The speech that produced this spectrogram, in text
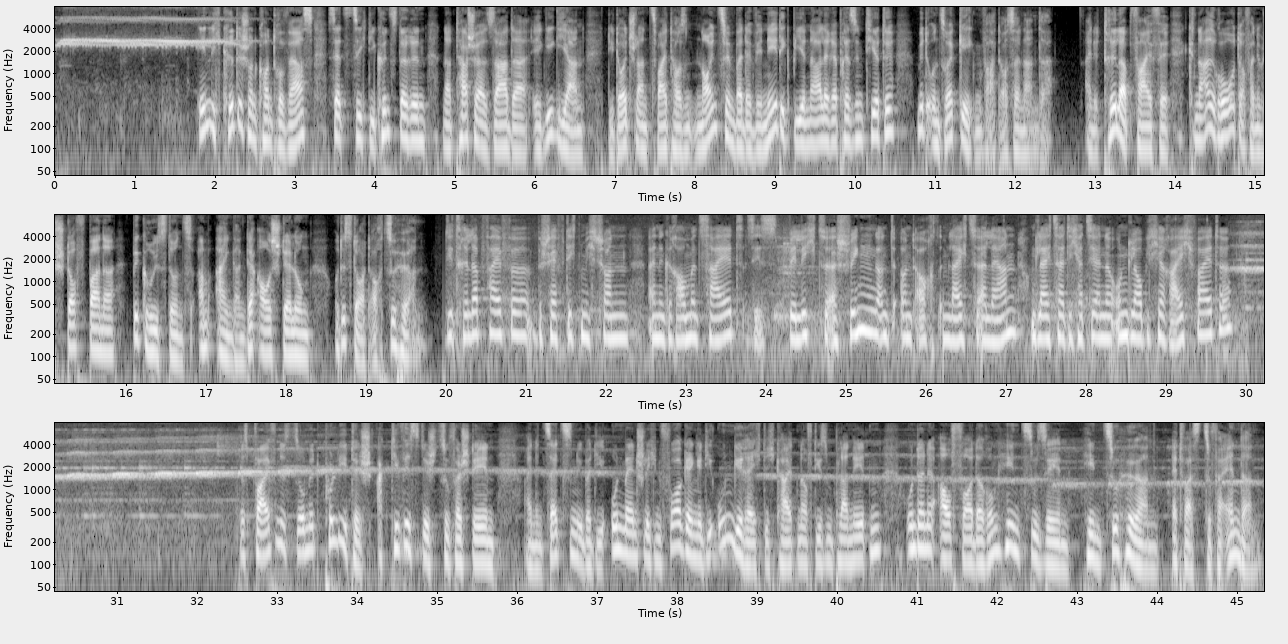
Ähnlich kritisch und kontrovers setzt sich die Künstlerin Natascha Sada Egigian, die Deutschland 2019 bei der Venedig Biennale repräsentierte, mit unserer Gegenwart auseinander. Eine Trillerpfeife, knallrot auf einem Stoffbanner, begrüßt uns am Eingang der Ausstellung und ist dort auch zu hören. Die Trillerpfeife beschäftigt mich schon eine geraume Zeit. Sie ist billig zu erschwingen und, und auch leicht zu erlernen. Und gleichzeitig hat sie eine unglaubliche Reichweite. Das Pfeifen ist somit politisch, aktivistisch zu verstehen. Ein Entsetzen über die unmenschlichen Vorgänge, die Ungerechtigkeiten auf diesem Planeten und eine Aufforderung hinzusehen, hinzuhören, etwas zu verändern.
